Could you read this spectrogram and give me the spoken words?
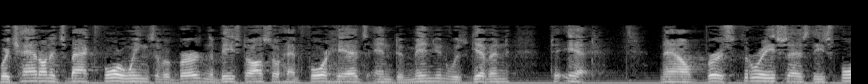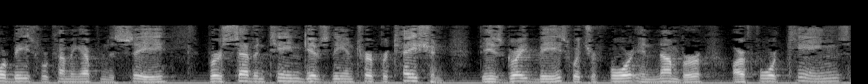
which had on its back four wings of a bird, and the beast also had four heads, and dominion was given to it. Now, verse 3 says these four beasts were coming up from the sea. Verse 17 gives the interpretation. These great beasts, which are four in number, are four kings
